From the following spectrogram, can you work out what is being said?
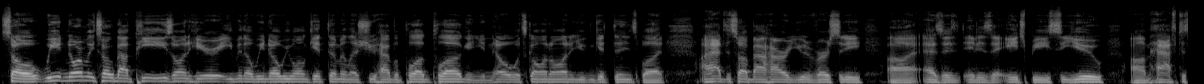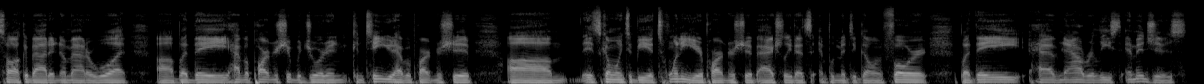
so we normally talk about PEs on here, even though we know we won't get them unless you have a plug plug and you know what's going on and you can get things. But I have to talk about Howard University uh, as it is a HBCU. Um, have to talk about it no matter what. Uh, but they have a partnership with Jordan. Continue to have a partnership. Um, it's going to be a 20 year partnership actually that's implemented going forward. But they have now released images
